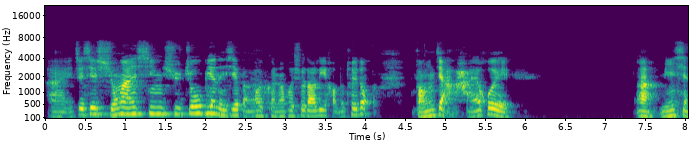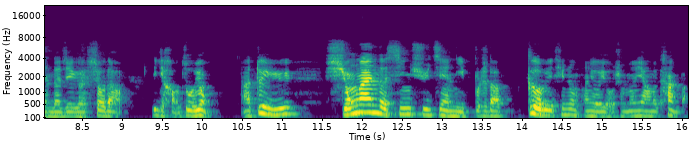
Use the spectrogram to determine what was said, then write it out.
哎，这些雄安新区周边的一些板块可能会受到利好的推动，房价还会啊明显的这个受到利好作用啊。对于雄安的新区建立，不知道各位听众朋友有什么样的看法？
